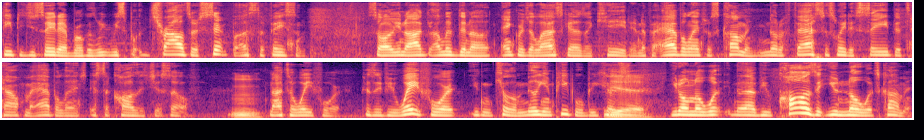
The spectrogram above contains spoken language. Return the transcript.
deep that you say that, bro. Because we, we sp- trials are sent for us to face them. So you know, I, I lived in uh, Anchorage, Alaska as a kid, and if an avalanche was coming, you know, the fastest way to save the town from an avalanche is to cause it yourself, Mm. not to wait for it. Because if you wait for it, you can kill a million people because Yeah. you don't know what. Now, if you cause it, you know what's coming.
